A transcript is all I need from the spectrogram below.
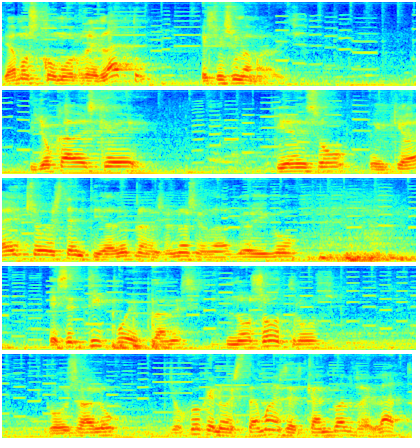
Digamos, como relato, eso es una maravilla. Y yo cada vez que pienso en qué ha hecho esta entidad de planeación nacional, yo digo, ese tipo de planes, nosotros, Gonzalo, yo creo que nos estamos acercando al relato,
